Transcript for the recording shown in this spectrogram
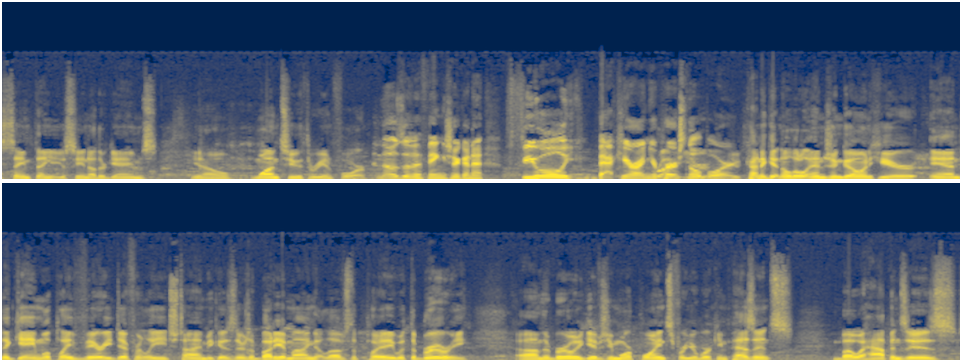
same thing that you see in other games. You know, one, two, three, and four. And those are the things you're going to fuel back here on your Right, personal you're, board. You're kind of getting a little engine going here, and the game will play very differently each time because there's a buddy of mine that loves to play with the brewery. Um, the brewery gives you more points for your working peasants, but what happens is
